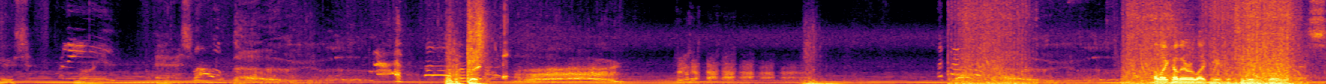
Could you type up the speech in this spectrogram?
Kiss my ass. I like how they were like, wait, let's see where he's going with this.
